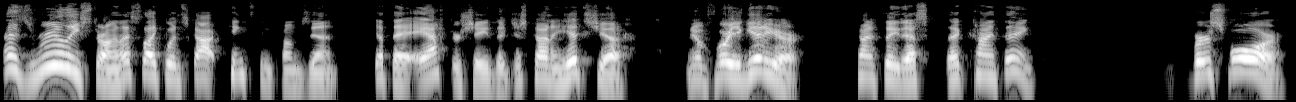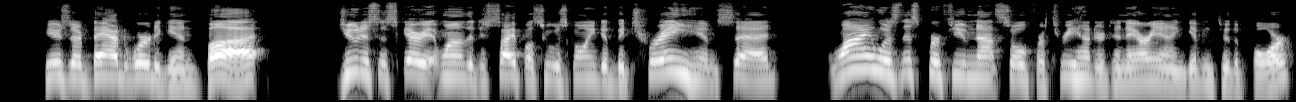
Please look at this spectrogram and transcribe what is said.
That's really strong." That's like when Scott Kingston comes in got that aftershave that just kind of hits you, you know, before you get here. Kind of thing. That's that kind of thing. Verse 4. Here's a bad word again. But Judas Iscariot, one of the disciples who was going to betray him, said, Why was this perfume not sold for 300 denarii and given to the poor?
